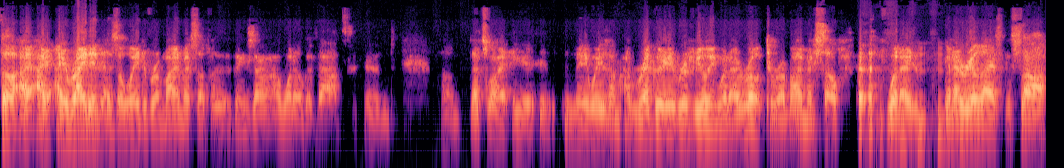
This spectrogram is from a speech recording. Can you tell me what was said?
So I, I, I write it as a way to remind myself of the things I, I want to live out, and um, that's why, in many ways, I'm, I'm, regularly reviewing what I wrote to remind myself what I what I realized and saw,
